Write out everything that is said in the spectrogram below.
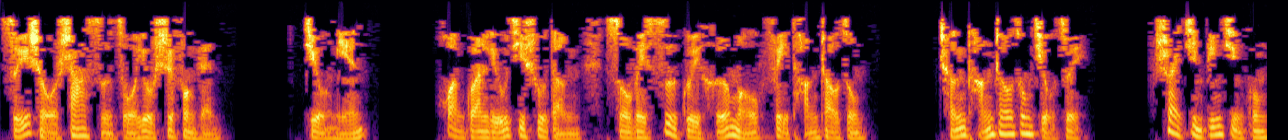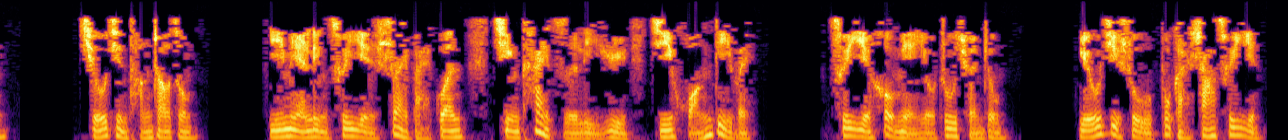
随手杀死左右侍奉人。九年，宦官刘继树等所谓四贵合谋废唐昭宗，称唐昭宗酒醉，率进兵进宫，囚禁唐昭宗。一面令崔胤率百官请太子李煜即皇帝位。崔胤后面有朱全忠，刘继树不敢杀崔胤。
